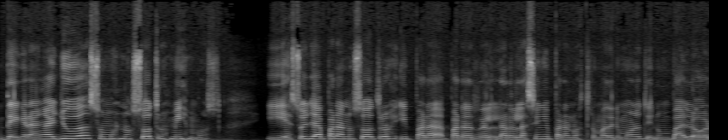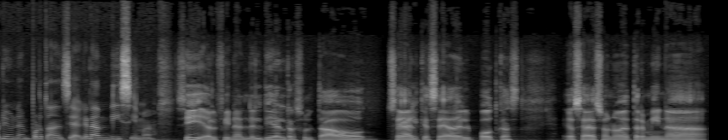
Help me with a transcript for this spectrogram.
de gran ayuda, somos nosotros mismos. Y eso ya para nosotros y para, para la relación y para nuestro matrimonio tiene un valor y una importancia grandísima. Sí, al final del día el resultado, sea el que sea del podcast, o sea, eso no determina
